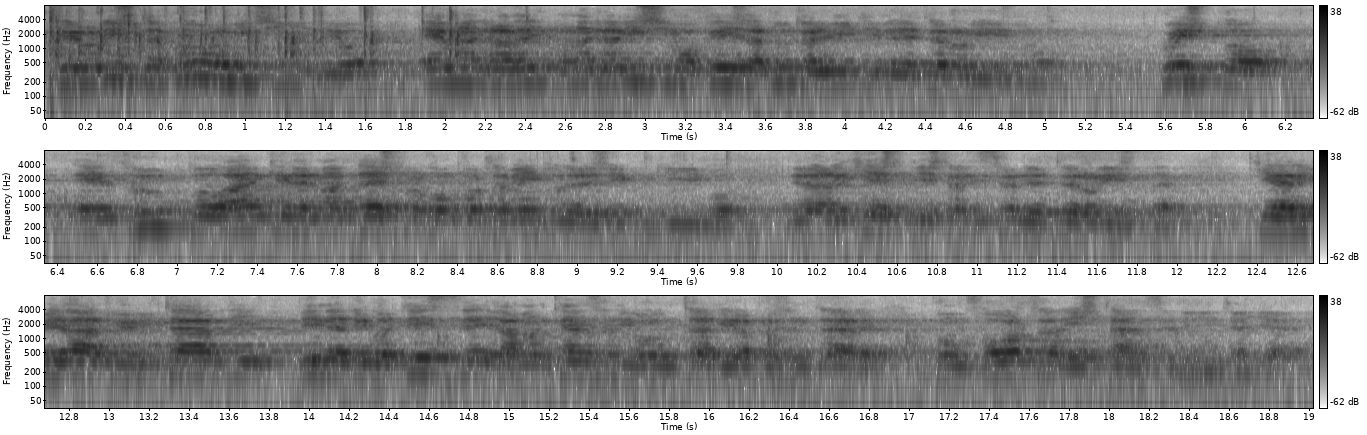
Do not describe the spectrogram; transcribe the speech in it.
terrorista per omicidio, è una, grave, una gravissima offesa a tutte le vittime del terrorismo. Questo è il frutto anche del maldestro comportamento dell'esecutivo nella richiesta di estradizione del terrorista, che ha rivelato i ritardi, le inadeguatezze e la mancanza di volontà di rappresentare con forza le istanze degli italiani.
